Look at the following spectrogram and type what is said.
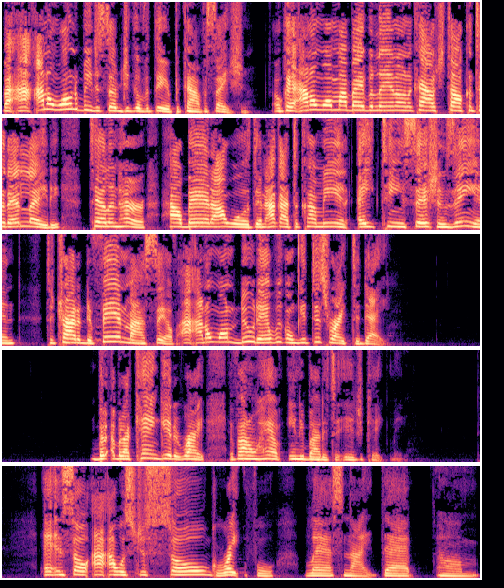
but I, I don't want to be the subject of a therapy conversation. Okay, I don't want my baby laying on the couch talking to that lady, telling her how bad I was. Then I got to come in 18 sessions in to try to defend myself. I, I don't want to do that. We're gonna get this right today. But but I can't get it right if I don't have anybody to educate me. And, so I, I was just so grateful last night that um,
